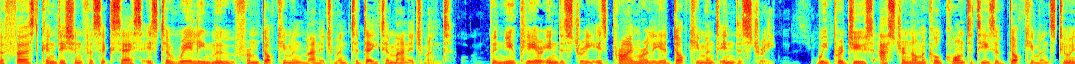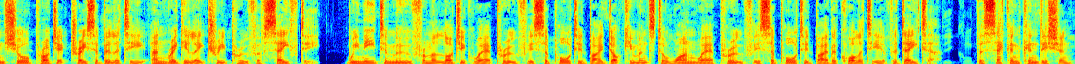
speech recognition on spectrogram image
The first condition for success is to really move from document management to data management. The nuclear industry is primarily a document industry. We produce astronomical quantities of documents to ensure project traceability and regulatory proof of safety. We need to move from a logic where proof is supported by documents to one where proof is supported by the quality of the data. The second condition,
